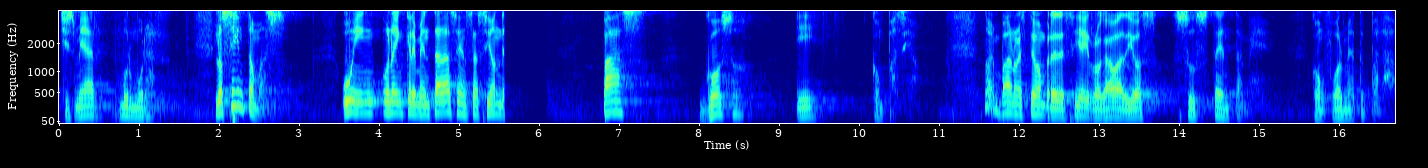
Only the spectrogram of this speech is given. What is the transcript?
chismear, murmurar. Los síntomas, una incrementada sensación de paz, gozo y compasión. No en vano este hombre decía y rogaba a Dios, susténtame conforme a tu palabra.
